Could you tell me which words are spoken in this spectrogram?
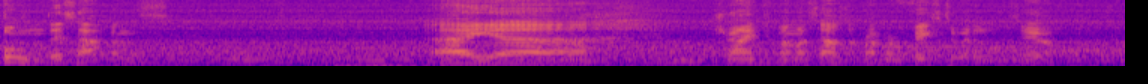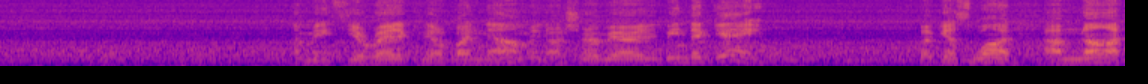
boom, this happens. I, uh, trying to find myself the proper fix to it a little too. I mean, theoretically, by now, I mean, I should have already been the game. But guess what? I'm not.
